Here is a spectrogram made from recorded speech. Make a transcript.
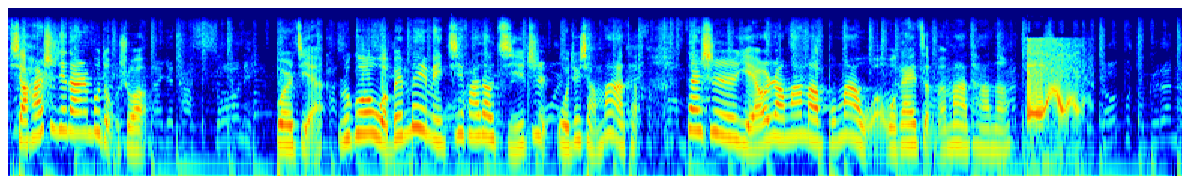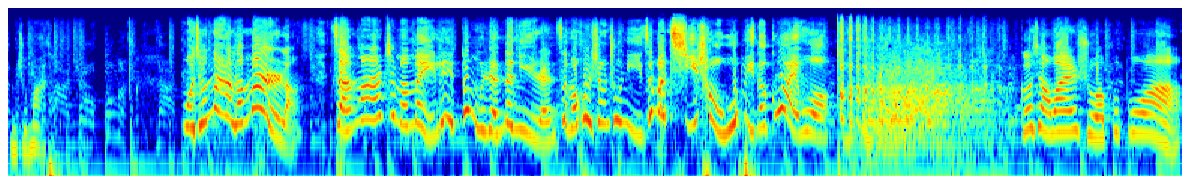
小孩世界大人不懂，说波儿姐，如果我被妹妹激发到极致，我就想骂她，但是也要让妈妈不骂我，我该怎么骂她呢？你就骂她。我就纳了闷儿了，咱妈这么美丽动人的女人，怎么会生出你这么奇丑无比的怪物？葛小歪说：波波啊。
